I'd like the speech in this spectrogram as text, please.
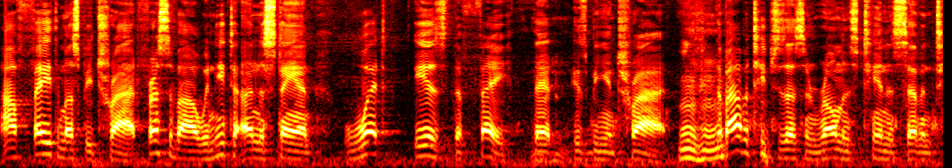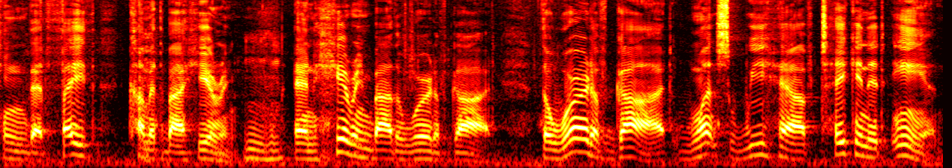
Our faith must be tried. First of all, we need to understand what is the faith that mm-hmm. is being tried. Mm-hmm. The Bible teaches us in Romans 10 and 17 that faith cometh by hearing, and hearing by the word of God. The word of God, once we have taken it in,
